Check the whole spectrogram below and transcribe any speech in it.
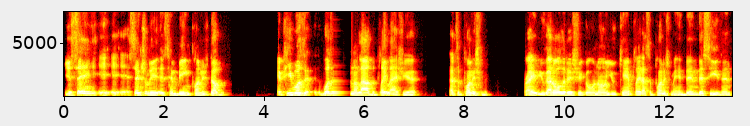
you're saying it, it, essentially it's him being punished double. If he wasn't wasn't allowed to play last year, that's a punishment, right? You got all of this shit going on, you can't play. That's a punishment. And then this season,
